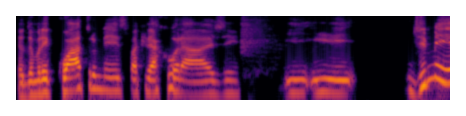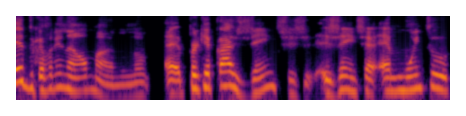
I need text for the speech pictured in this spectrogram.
Eu demorei quatro meses para criar coragem e, e, de medo, que eu falei, não, mano, não, é porque pra gente, gente, é, é muito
